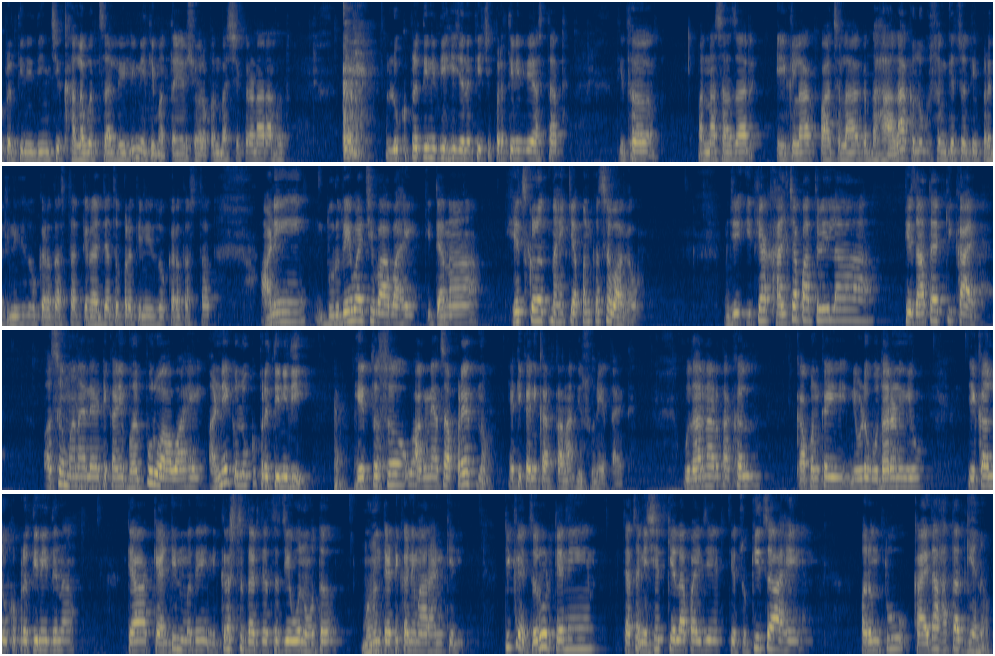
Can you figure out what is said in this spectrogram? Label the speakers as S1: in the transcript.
S1: लोकप्रतिनिधींची खालावत चाललेली नीतिमत्ता याविषयावर आपण भाष्य करणार आहोत. लोकप्रतिनिधी ही जनतेचे प्रतिनिधी असतात. तिथं पन्नास हजार एक लाख पाच लाख दहा लाख लोकसंख्येचं ते प्रतिनिधित्व करत असतात. ते राज्याचं प्रतिनिधित्व करत असतात. आणि दुर्दैवाची बाब आहे की त्यांना हेच कळत नाही की आपण कसं वागावं. म्हणजे इतक्या खालच्या पातळीला ते जात आहेत की काय? असं म्हणायला या ठिकाणी भरपूर वाव आहे. अनेक लोकप्रतिनिधी हे तसं वागण्याचा प्रयत्न या ठिकाणी करताना दिसून येत आहेत. उदाहरणादाखल का आपण काही निवडक उदाहरण घेऊ. एका लोकप्रतिनिधीनं त्या कॅन्टीनमध्ये निकृष्ट दर्जाचं जेवण होतं म्हणून त्या ठिकाणी मारहाण केली. ठीक आहे जरूर त्याने त्याचा निषेध केला पाहिजे ते चुकीचं आहे परंतु कायदा हातात घेणं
